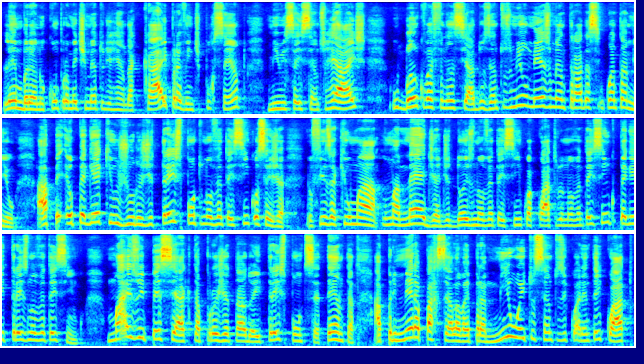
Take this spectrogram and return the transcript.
lembrando, o comprometimento de renda cai para 20%, R$ 1.600, o banco vai financiar 200 mil, mesmo entrada 50 mil. Eu peguei aqui os juros de 3,95, ou seja, eu fiz aqui uma, uma média de 2,95 a 4,95, peguei 3,95. Mais o IPCA que está projetado aí 3,70, a primeira parcela vai para 1.844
